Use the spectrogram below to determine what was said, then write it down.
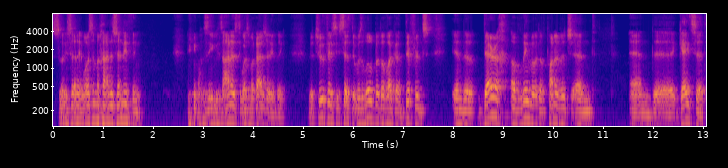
So he said, "It wasn't mechadish anything." He was he was honest. It wasn't mechadish anything. The truth is, he says there was a little bit of like a difference in the derech of limud of Panovich and and uh, Gateshead.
